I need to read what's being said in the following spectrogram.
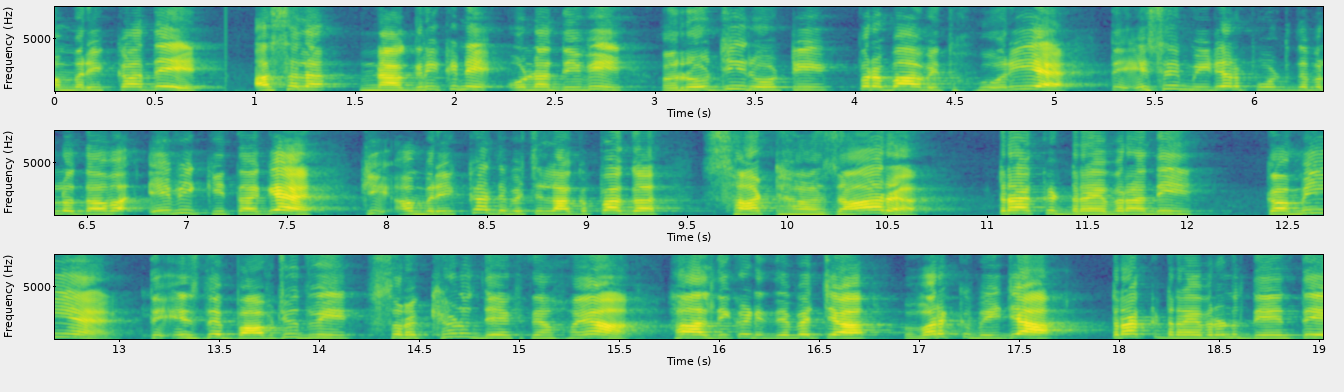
ਅਮਰੀਕਾ ਦੇ ਅਸਲ ਨਾਗਰਿਕ ਨੇ, ਉਹਨਾਂ ਦੀ ਵੀ ਰੋਜੀ ਰੋਟੀ ਪ੍ਰਭਾਵਿਤ ਹੋ ਰਹੀ ਹੈ। ਤੇ ਇਸੇ ਮੀਡੀਆ ਰਿਪੋਰਟ ਦੇ ਵੱਲੋਂ ਦਾਵਾ ਇਹ ਵੀ ਕੀਤਾ ਗਿਆ ਹੈ ਕਿ ਅਮਰੀਕਾ ਦੇ ਵਿੱਚ ਲਗਭਗ 60000 ਟਰੱਕ ਡਰਾਈਵਰਾਂ ਦੀ ਕਮੀ ਹੈ ਤੇ ਇਸ ਦੇ ਬਾਵਜੂਦ ਵੀ ਸੁਰੱਖਿਆ ਨੂੰ ਦੇਖਦਿਆਂ ਹੋਇਆਂ ਹਾਲ ਦੀ ਘੜੀ ਦੇ ਵਿੱਚ ਵਰਕ ਵੀਜ਼ਾ ਟਰੱਕ ਡਰਾਈਵਰਾਂ ਨੂੰ ਦੇਣ ਤੇ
